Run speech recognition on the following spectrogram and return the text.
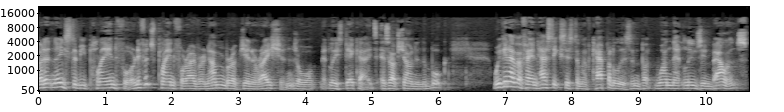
But it needs to be planned for. And if it's planned for over a number of generations, or at least decades, as I've shown in the book, we can have a fantastic system of capitalism, but one that lives in balance.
